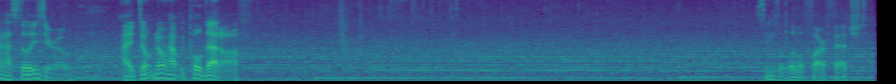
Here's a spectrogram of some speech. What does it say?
Hostility zero. I don't know how we pulled that off. far-fetched.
